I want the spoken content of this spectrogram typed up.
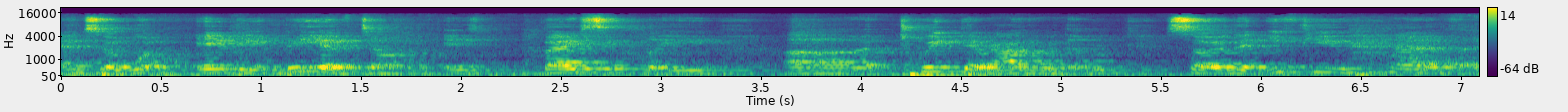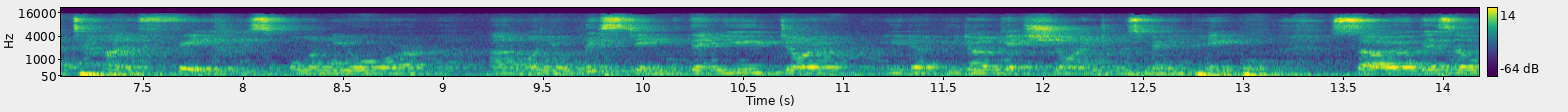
and so what Airbnb have done is basically uh, tweak their algorithm so that if you have a ton of fees on your um, on your listing, then you don't you don't you don't get shown to as many people. So there's a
